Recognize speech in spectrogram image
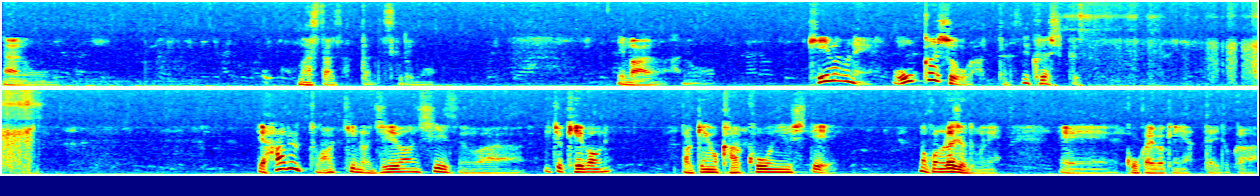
あの、マスターズだったんですけども。で、まあ、あの、競馬のね、桜花賞があったんですね、クラシック。で、春と秋の G1 シーズンは、一応競馬をね、馬券を購入して、まあ、このラジオでもね、えー、公開馬券やったりとか、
